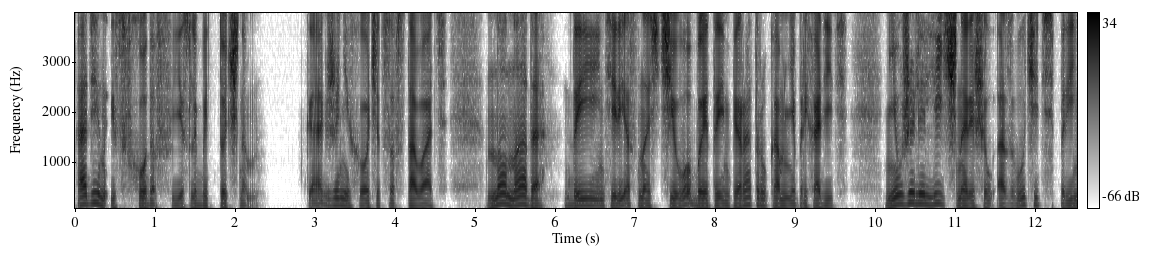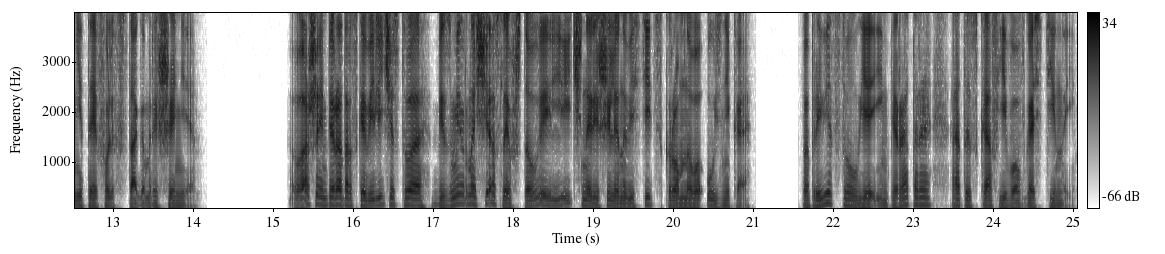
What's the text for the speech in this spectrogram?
Один из входов, если быть точным. Как же не хочется вставать. Но надо, да и интересно, с чего бы это императору ко мне приходить. Неужели лично решил озвучить принятое Фолькстагом решение? Ваше императорское величество безмерно счастлив, что вы лично решили навестить скромного узника. Поприветствовал я императора, отыскав его в гостиной.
